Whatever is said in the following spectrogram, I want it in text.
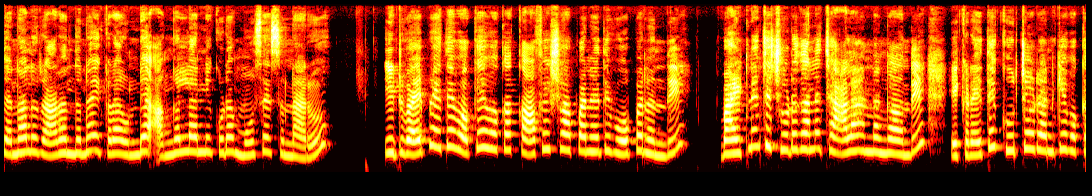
జనాలు రానందున ఇక్కడ ఉండే అంగళ్ళన్నీ కూడా మూసేస్తున్నారు. ఇటువైపు అయితే ఒకే ఒక కాఫీ షాప్ అనేది ఓపెన్ ఉంది. బయట నుంచి చూడగానే చాలా అందంగా ఉంది. ఇక్కడైతే కూర్చోవడానికి ఒక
